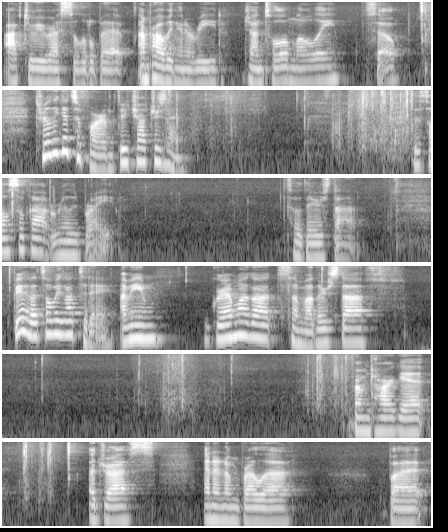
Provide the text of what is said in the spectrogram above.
after we rest a little bit. I'm probably gonna read Gentle and Lowly. So it's really good so far. I'm three chapters in. This also got really bright. So there's that. But yeah, that's all we got today. I mean, Grandma got some other stuff from Target, a dress, and an umbrella, but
